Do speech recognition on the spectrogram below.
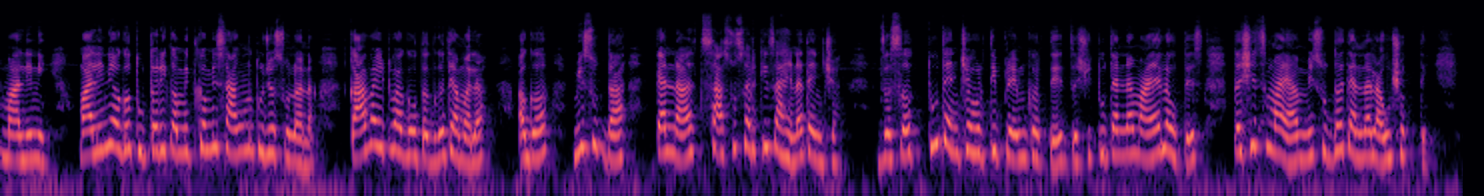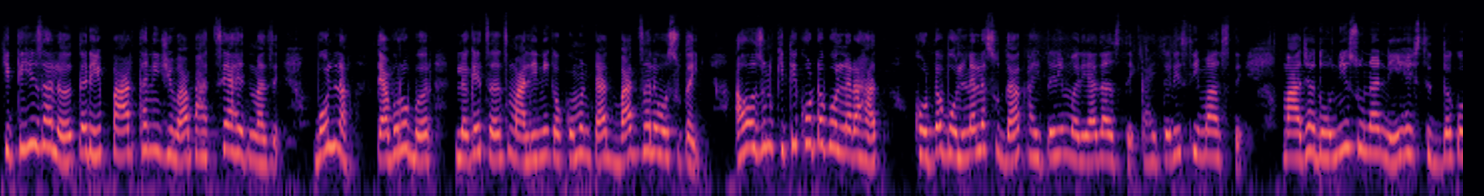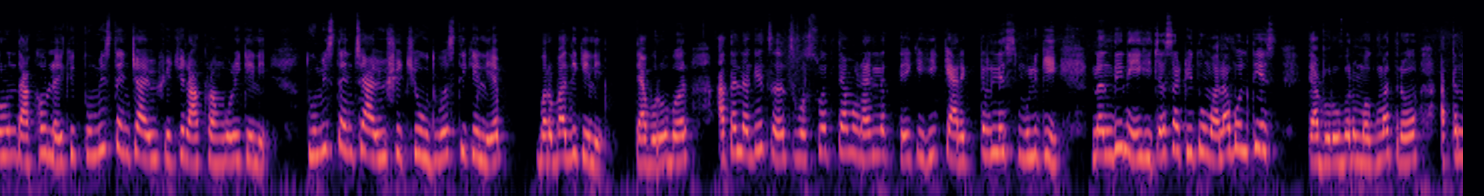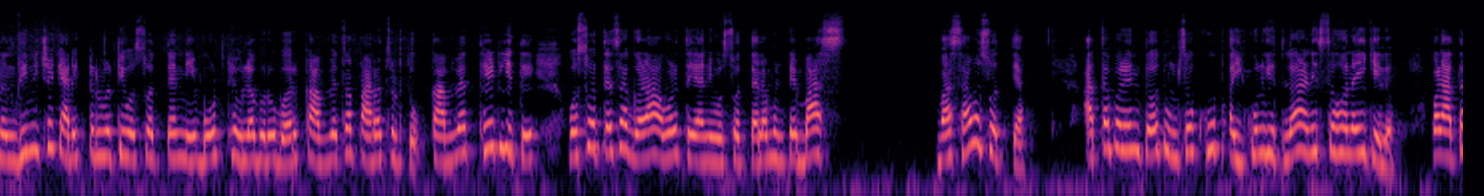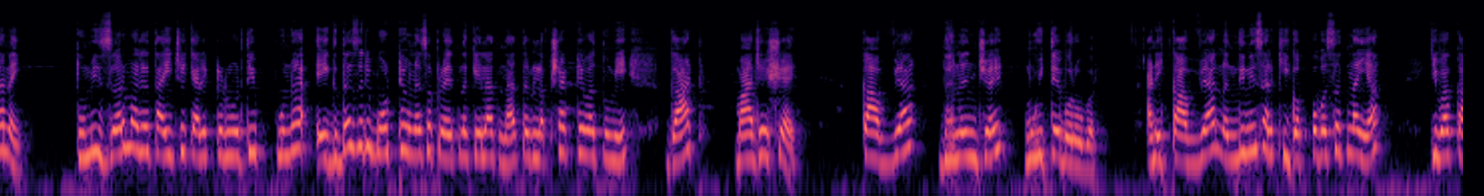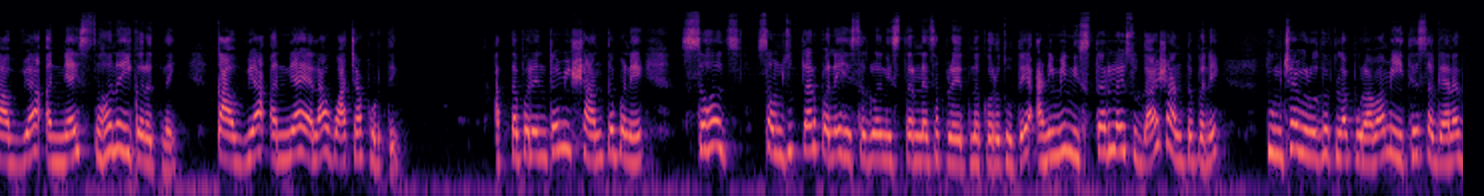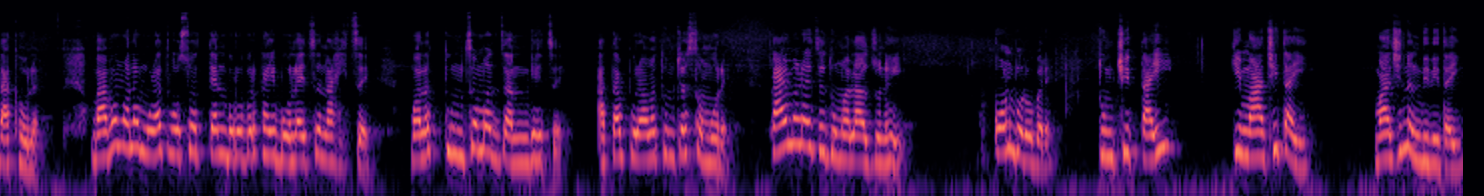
मालिनी मालिनी अगं तू तरी कमीत कमी सांग ना तुझ्या सुनाना. का वाईट वागवतात गं त्या मला? अगं मी सुद्धा त्यांना सासूसारखीच आहे ना त्यांच्या. जसं तू त्यांच्यावरती प्रेम करते जशी तू त्यांना माया लावतेस तशीच माया मी सुद्धा त्यांना लावू शकते. कितीही झालं तरी पार्थ आणि जीवा भाचे आहेत माझे. बोल ना त्याबरोबर लगेचच मालिनी कको म्हणतात बाद झालं वसुताई. अहो अजून किती खोटं बोलणार आहात? खोटं बोलण्याला सुद्धा काहीतरी मर्यादा असते काहीतरी सीमा असते. माझ्या दोन्ही सुनांनी हे सिद्ध करून दाखवलं आहे की तुम्हीच त्यांच्या आयुष्याची राखरांगोळी केली तुम्हीच त्यांच्या आयुष्याची उद्ध्वस्ती केली आहे बर्बादी केली आहे त्याबरोबर आता लगेचच वसवत्या म्हणायला लागते की ही कॅरेक्टरलेस मुलगी नंदिनी हिच्यासाठी तू मला बोलतेस. त्याबरोबर मग मात्र आता नंदिनीच्या कॅरेक्टरवरती वसवत्यांनी बोट ठेवल्याबरोबर काव्याचा पारा चढतो. काव्या थेट येते. वसवत्याचा गळा आवडते आणि वसवत्याला म्हणते बास बास हा वसवत्या. आतापर्यंत तुमचं खूप ऐकून घेतलं आणि सहनही केलं. पण आता नाही. तुम्ही जर माझ्या ताईच्या कॅरेक्टरवरती पुन्हा एकदा जरी बोट ठेवण्याचा प्रयत्न केलात ना तर लक्षात ठेवा तुम्ही गाठ माझ्याशी आहे काव्या धनंजय मोहितेबरोबर आणि काव्या नंदिनीसारखी गप्प बसत नाही या किंवा काव्या अन्याय सहनही करत नाही. काव्या अन्यायाला वाचा फोडते. आत्तापर्यंत मी शांतपणे सहज समजूतदारपणे हे सगळं निस्तरण्याचा प्रयत्न करत होते आणि मी निस्तरलंय सुद्धा शांतपणे. तुमच्या विरोधातला पुरावा मी इथे सगळ्यांना दाखवला आहे बाबा मला मुळात वसवत्यांबरोबर काही बोलायचं नाहीच आहे मला तुमचं मत जाणून घ्यायचं आहे आता पुरावा तुमच्यासमोर आहे. काय म्हणायचं आहे तुम्हाला अजूनही? कोण बरोबर आहे? तुमची ताई की माझी ताई? माझी नंदिनी ताई?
